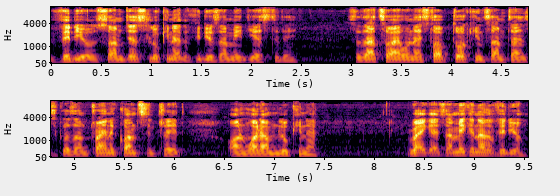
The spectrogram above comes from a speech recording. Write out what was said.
videos, so I'm just looking at the videos I made yesterday. So that's why when I stop talking sometimes because I'm trying to concentrate on what I'm looking at. Right guys, I'll make another video.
